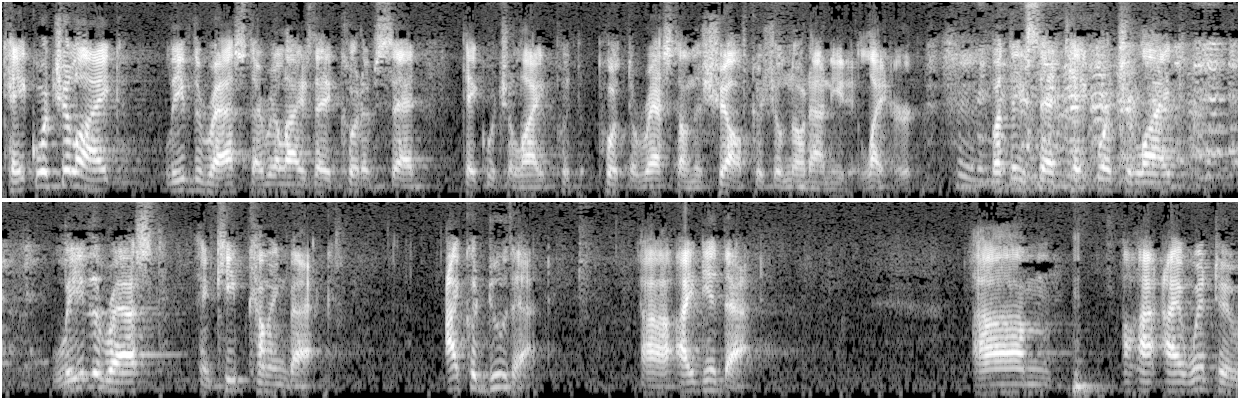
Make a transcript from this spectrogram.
take what you like, leave the rest. I realize they could have said, take what you like, put the, put the rest on the shelf because you'll no doubt need it later. But they said, take what you like, leave the rest, and keep coming back. I could do that. Uh, I did that. Um, I, I went to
